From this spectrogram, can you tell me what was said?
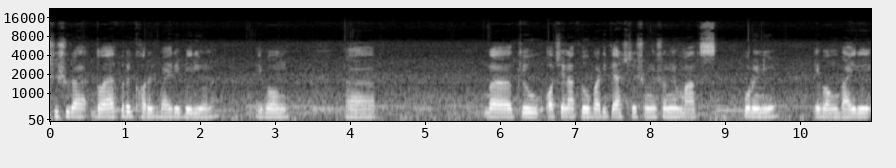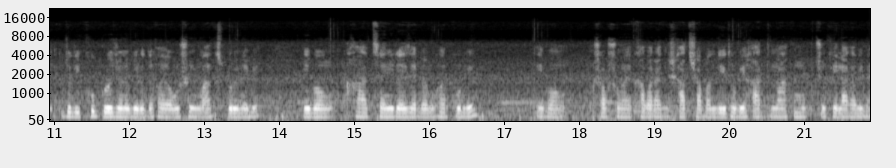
শিশুরা দয়া করে ঘরের বাইরে বেরিও না এবং কেউ অচেনা কেউ বাড়িতে আসলে সঙ্গে সঙ্গে মাস্ক পরে নিও এবং বাইরে যদি খুব প্রয়োজনে বেরোতে হয় অবশ্যই মাস্ক পরে নেবে এবং হাত স্যানিটাইজার ব্যবহার করবে এবং সবসময় খাবার আগে হাত সাবান দিয়ে ধোবে, হাত, নাক, মুখ, চোখে লাগাবে না।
